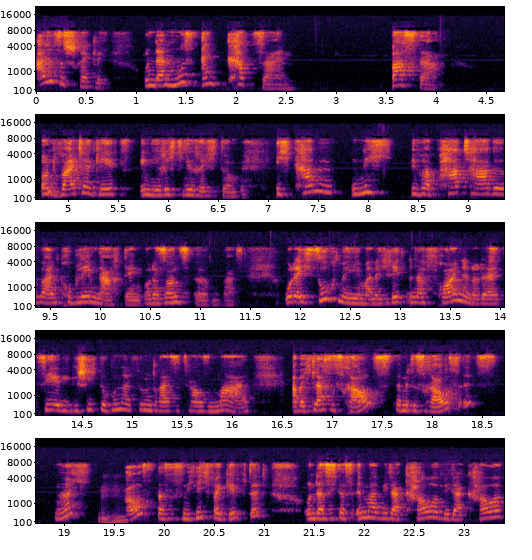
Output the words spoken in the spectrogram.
alles ist schrecklich. Und dann muss ein Cut sein. Basta. Und weiter geht's in die richtige Richtung. Ich kann nicht über ein paar Tage über ein Problem nachdenken oder sonst irgendwas. Oder ich suche mir jemanden, ich rede mit einer Freundin oder erzähle die Geschichte 135.000 Mal, aber ich lasse es raus, damit es raus ist, nicht? Mhm. raus, dass es mich nicht vergiftet und dass ich das immer wieder kaue, wieder kaue.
